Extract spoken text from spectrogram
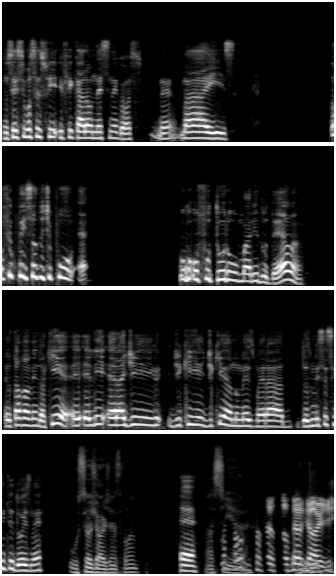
Não sei se vocês fi- ficaram nesse negócio, né? Mas. Eu fico pensando, tipo, é, o, o futuro marido dela, eu tava vendo aqui, ele era de, de, que, de que ano mesmo? Era 2062, né? O seu Jorge, né? Você tá falando? É. Assim, Mas é. Sobre o Jorge.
